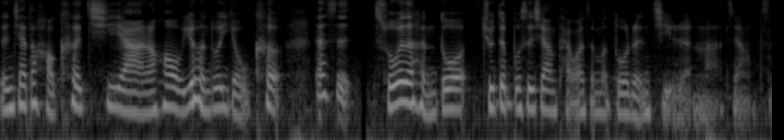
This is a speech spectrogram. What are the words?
人家都好客气啊，然后有很多游客，但是所谓的很多，绝对不是像台湾这么多人挤人啦，这样子。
